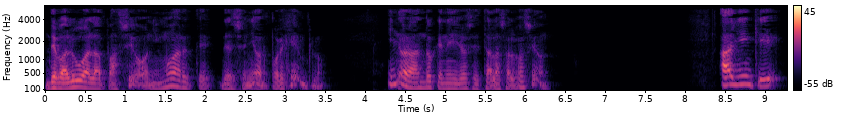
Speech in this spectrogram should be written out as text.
devalúa la pasión y muerte del Señor, por ejemplo, ignorando que en ellos está la salvación. Alguien que,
